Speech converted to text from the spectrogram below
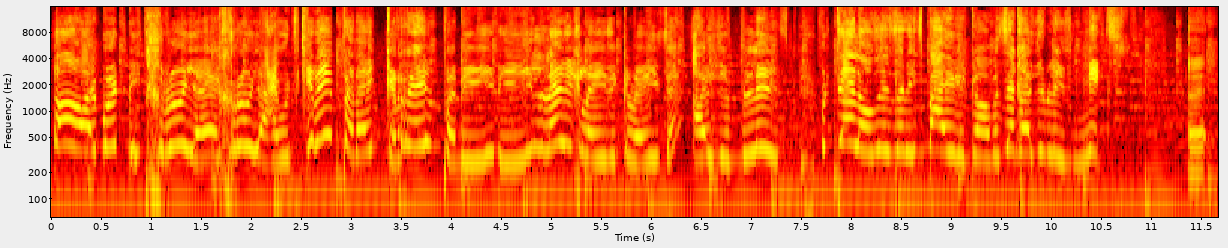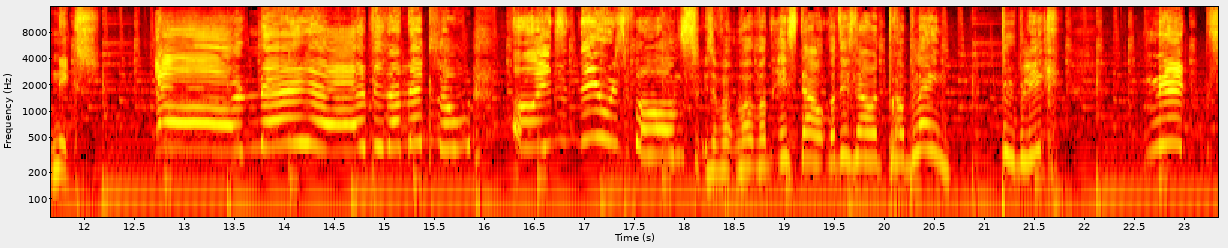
Oh, hij moet niet groeien en groeien. Hij moet krimpen en krimpen. Die, die leeglezen kwezen. Alsjeblieft. Vertel ons, is er iets bijgekomen? Zeg alsjeblieft niks. Eh, niks. Eh, Heb je daar niks om? Oh, iets nieuws voor ons. Wat, wat, is nou, wat is nou het probleem, publiek? Niks!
